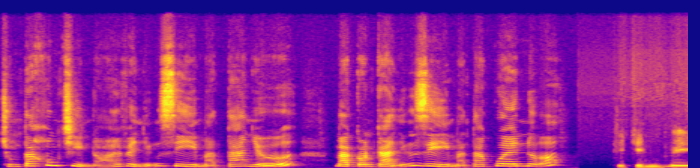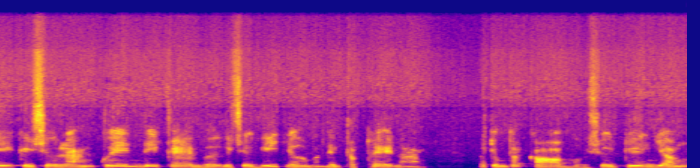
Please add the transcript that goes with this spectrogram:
chúng ta không chỉ nói về những gì mà ta nhớ, mà còn cả những gì mà ta quên nữa. thì chính vì cái sự lãng quên đi kèm với cái sự ghi nhớ mang đến tập thể này và chúng ta có một sự truyền dẫn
